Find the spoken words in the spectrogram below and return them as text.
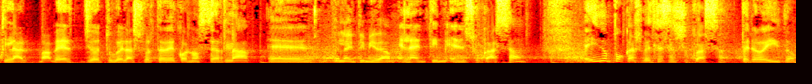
Claro, a ver, yo tuve la suerte de conocerla. eh, en la intimidad. En, la intim- en su casa. He ido pocas veces a su casa, pero he ido.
